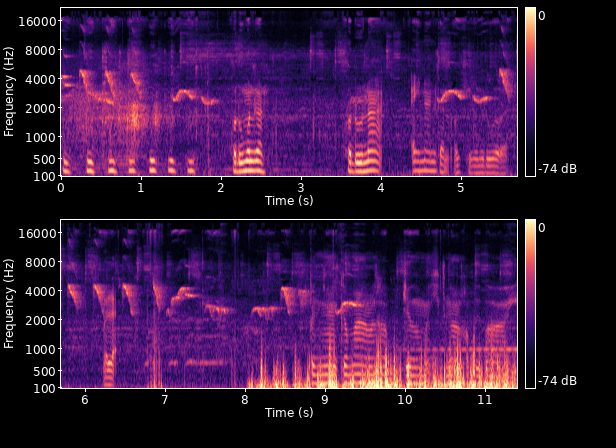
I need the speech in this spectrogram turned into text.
อุ๊ยอุ๊ยอุ๊ยอุ๊ยอุ๊ยอุ๊ยอุ๊ย ขอดูมันกัน ขอดูหน้าไอ้นั่นกัน โอเคมาดูเลยไปละ เป็นไงกันบ้างนะครับ เจอกันใหม่คลิปหน้าครับ บ๊ายบาย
